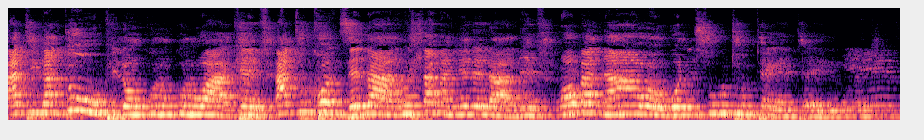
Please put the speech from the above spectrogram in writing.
Athi kantuphi lo nkulunkulu wakhe? Athi ukhonzelani uhlanganyelelane ngoba nawe ubonisa ukuthi umtekenteke kumethini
